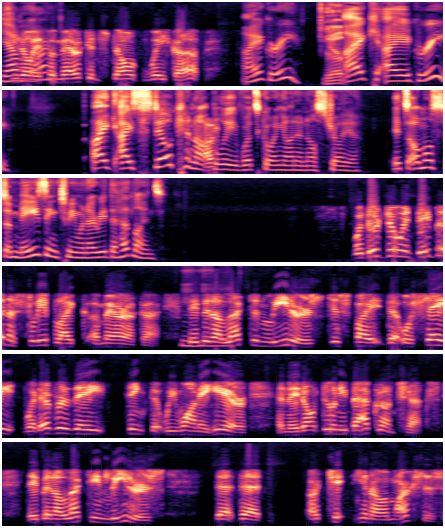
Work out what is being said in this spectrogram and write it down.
Yeah, you know, we if. Americans don't wake up. I agree. Yep. I I agree. I I still cannot believe what's going on in Australia. It's almost amazing to me when I read the headlines. Well, they're doing. They've been asleep like America. They've been Mhm. electing leaders just by that will say whatever they think that we want to hear, and they don't do any background checks. They've been electing leaders that that are ty- you know Marxist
